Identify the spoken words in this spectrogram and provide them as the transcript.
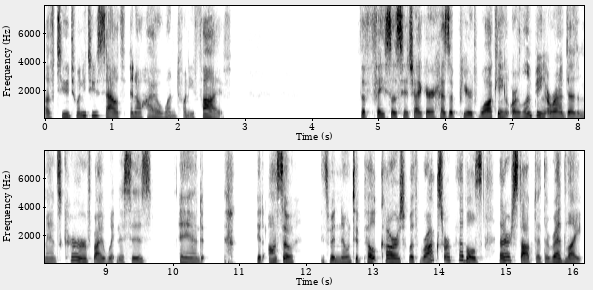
of 222 South and Ohio 125. The faceless hitchhiker has appeared walking or limping around Dead Man's Curve by witnesses, and it also has been known to pelt cars with rocks or pebbles that are stopped at the red light.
